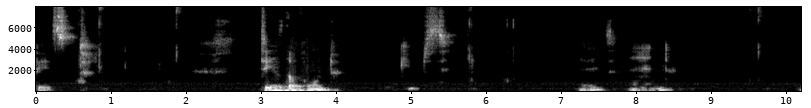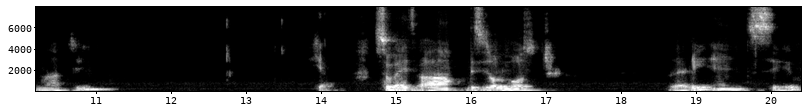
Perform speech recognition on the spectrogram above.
paste change the font. Keeps it and margin. Yeah. So guys uh, this is almost ready and save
